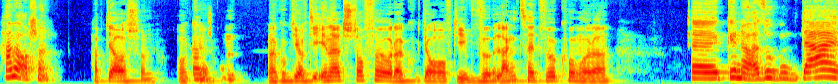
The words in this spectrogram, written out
haben wir auch schon. Habt ihr auch schon? Okay. Schon. Dann guckt ihr auf die Inhaltsstoffe oder guckt ihr auch auf die Wir Langzeitwirkung oder? Äh, genau, also da,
